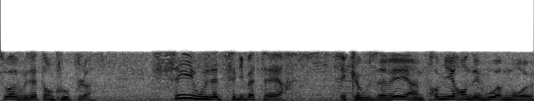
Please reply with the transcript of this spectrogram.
soit vous êtes en couple. Si vous êtes célibataire et que vous avez un premier rendez-vous amoureux,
